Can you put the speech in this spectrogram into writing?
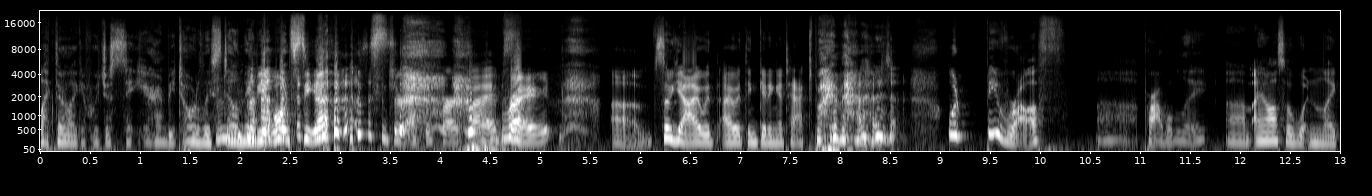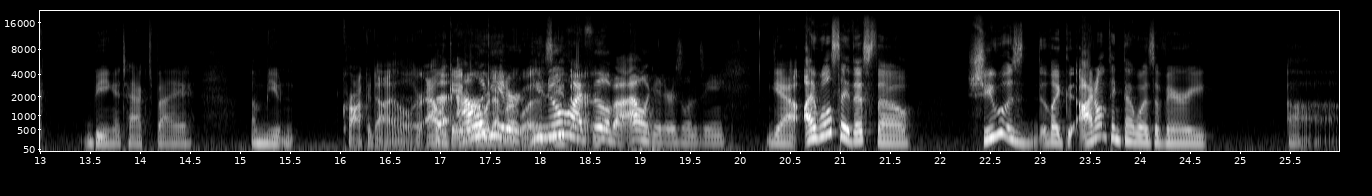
Like they're like, if we just sit here and be totally still, maybe it won't see us. Jurassic Park vibes. right. Um, so yeah, I would I would think getting attacked by that would be rough. Uh, probably. Um, I also wouldn't like being attacked by a mutant crocodile or The alligator, or whatever it was. you know how I feel about alligators, Lindsay. Yeah, I will say this though. She was like I don't think that was a very um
